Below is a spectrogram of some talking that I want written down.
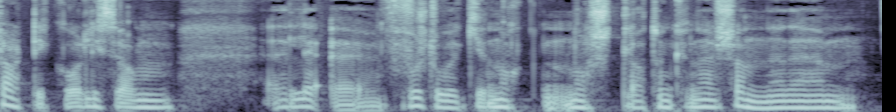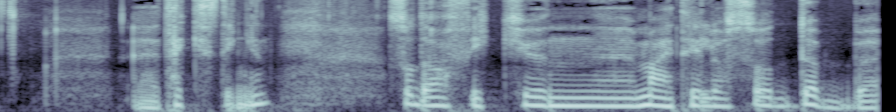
klarte ikke å liksom eh, Forsto ikke nok norsk til at hun kunne skjønne det, eh, tekstingen. Så da fikk hun eh, meg til å dubbe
